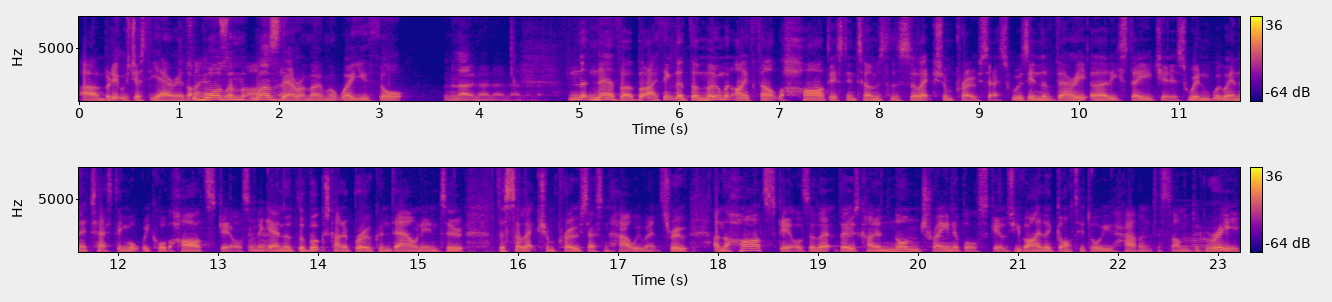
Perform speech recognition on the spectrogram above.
Um, but it was just the area that so I was, a, was there a moment where you thought, no, no, no, no, no, no? Never, but I think that the moment I felt the hardest in terms of the selection process was in the very early stages when, when they're testing what we call the hard skills. And mm -hmm. again, the, the, book's kind of broken down into the selection process and how we went through. And the hard skills are that, those kind of non-trainable skills. You've either got it or you haven't to some oh. degree.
